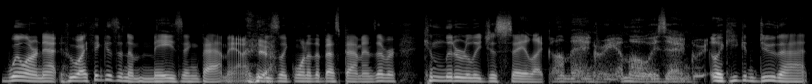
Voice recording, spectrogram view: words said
Will Arnett, who I think is an amazing Batman, I think Yeah. he's like one of the best Batmans ever, can literally just say like I'm angry, I'm always angry. Like he can do that,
